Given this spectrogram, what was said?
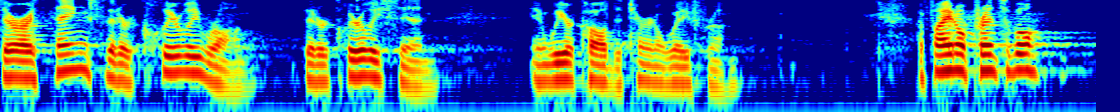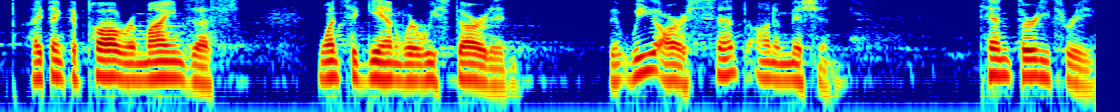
There are things that are clearly wrong, that are clearly sin, and we are called to turn away from. A final principle, I think that Paul reminds us once again where we started that we are sent on a mission. 1033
